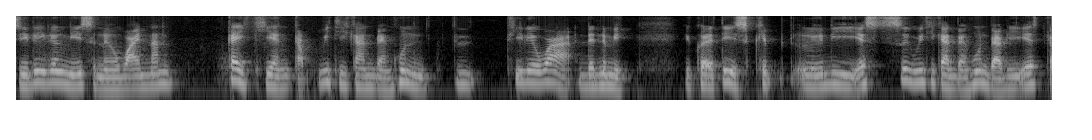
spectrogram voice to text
ซีรีส์เรื่องนี้เสนอไว้นั้น ใกล้เคียงกับวิธีการแบ่งหุ้นที่เรียกว่า Dynamic Equality Script หรือ DES ซึ่งวิธีการแบ่งหุ้นแบบ DES ก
